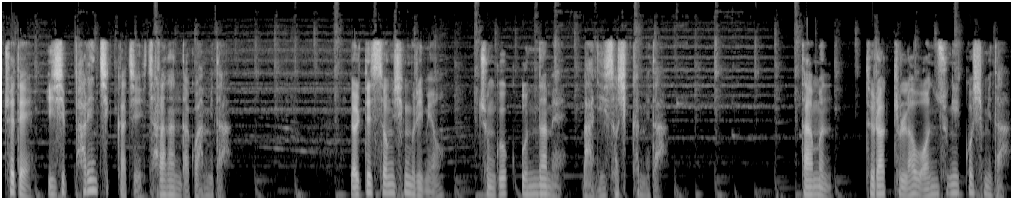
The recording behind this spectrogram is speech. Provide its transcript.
최대 28인치까지 자라난다고 합니다. 열대성 식물이며 중국 운남에 많이 서식합니다. 다음은 드라큘라 원숭이 꽃입니다.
